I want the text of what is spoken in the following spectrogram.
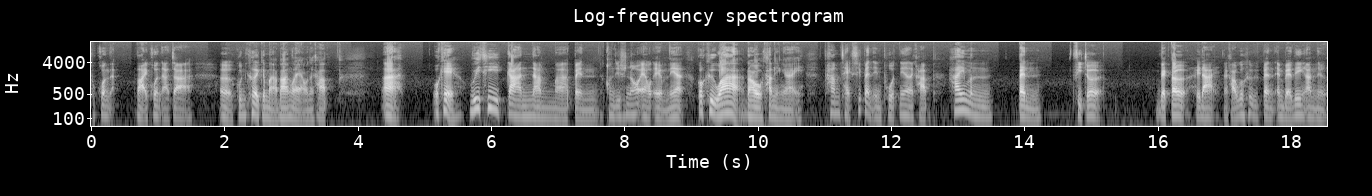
ทุกคนหลายคนอาจจะคุ้นเคยกันมาบ้างแล้วนะครับอ่าโอเค วิธีการนำมาเป็น conditional LM เนี่ยก็คือว่าเราทำยังไงทำ text ที่เป็น input เนี่ยนะครับให้มัน เป็นฟีเจอร์เวกเตอร์ให้ได้นะครับ ก็คือเป็น embedding อันหนึ่ง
